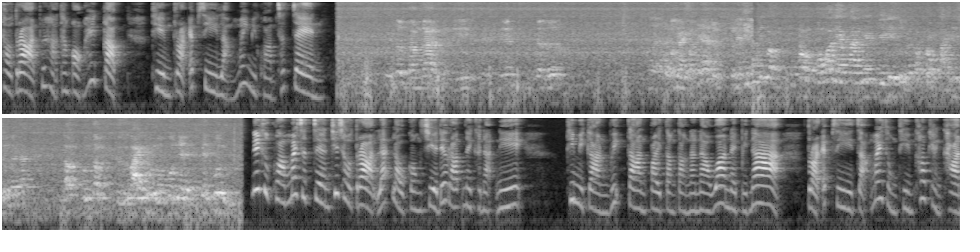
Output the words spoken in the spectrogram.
ชาวตราดเพื่อหาทางออกให้กับทีมตราด FC หลังไม่มีความชัดเจนเริ่มทำได้แบบนี้เนี่ย จะเริ่มอย่างวันนี้จุดนี้คิดว่าผมก็มองว่าแนวทางนี้ดีที่สุดแล้วก็โปร่งใสที่สุดเลยนะแล้วคุณต้องถือใบหุ้นของคุณเนี่ยเป็นหุ้นนี่คือความไม่ชัดเจนที่ชาวตราดและเหล่ากองเชียร์ได้รับในขณะนี้ ที่มีการวิจารณ์ไปต่างๆ นานาว่าในปีหน้า ตราด FC จะไม่ส่งทีมเข้าแข่งขัน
